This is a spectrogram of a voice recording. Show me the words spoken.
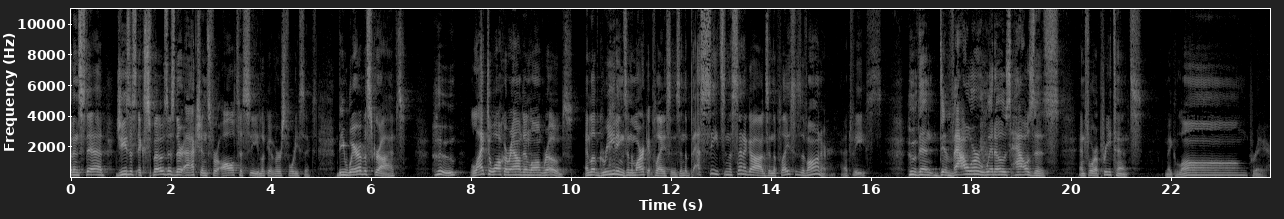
But instead, Jesus exposes their actions for all to see. Look at verse 46. Beware of the scribes who like to walk around in long robes and love greetings in the marketplaces and the best seats in the synagogues and the places of honor at feasts, who then devour widows' houses and for a pretense make long prayers.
